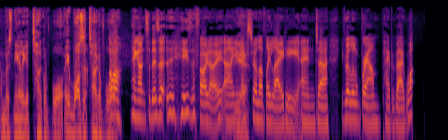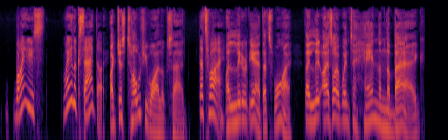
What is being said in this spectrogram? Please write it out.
and was nearly a tug of war. It was a tug of war. Oh, hang on. So there's a here's the photo. Uh, you're Yeah. next to a lovely lady, and uh, you've got a little brown paper bag. What? Why you? Why you look sad though? I just told you why I look sad. That's why. I literally, yeah, that's why. They lit, as I went to hand them the bag,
